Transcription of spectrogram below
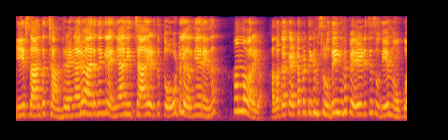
ഈ സ്ഥാനത്ത് ചന്ദ്രേങ്ങാനും ആയിരുന്നെങ്കിലേ ഞാൻ ഈ ചായ എടുത്ത് തോട്ടിലെറിഞ്ഞേനെന്ന് അമ്മ പറയുക അതൊക്കെ കേട്ടപ്പോഴത്തേക്കും ശ്രുതി ഇങ്ങനെ പേടിച്ച് ശ്രുതിയെ നോക്കുക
